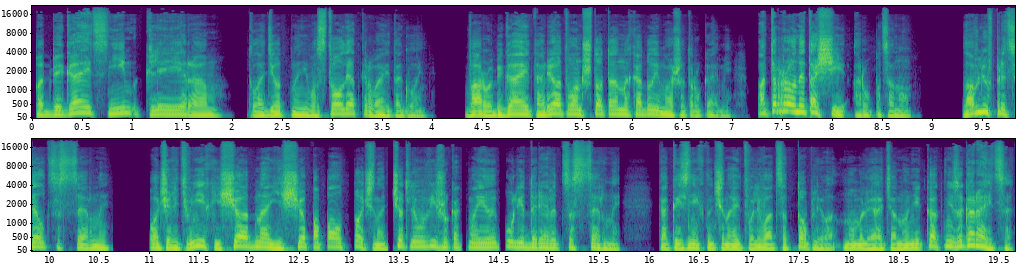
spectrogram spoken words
подбегает с ним к леерам, кладет на него ствол и открывает огонь. Вар убегает, орёт вон что-то на ходу и машет руками. «Патроны тащи!» — ору пацану. Ловлю в прицел цистерны. Очередь в них, еще одна, еще попал точно. Отчетливо вижу, как мои пули дырявят цистерны, как из них начинает выливаться топливо. Но, млядь, оно никак не загорается.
